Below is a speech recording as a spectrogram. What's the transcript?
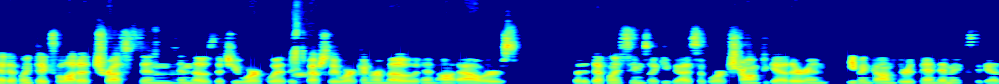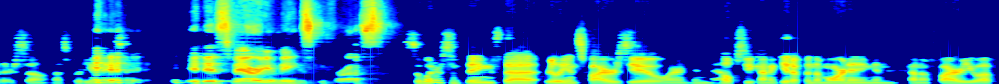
Yeah, it definitely takes a lot of trust in in those that you work with, especially working remote and odd hours. But it definitely seems like you guys have worked strong together and even gone through pandemics together. So that's pretty amazing. it is very amazing for us. So, what are some things that really inspires you or, and helps you kind of get up in the morning and kind of fire you up?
